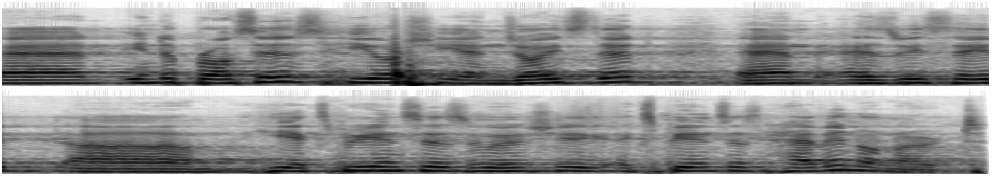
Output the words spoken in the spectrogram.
and in the process he or she enjoys that. And as we said um, he experiences she experiences heaven on earth.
